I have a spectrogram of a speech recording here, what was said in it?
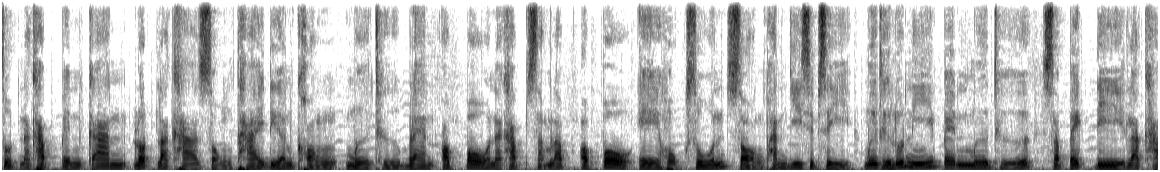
สุดนะครับเป็นการลดราคาส่งท้ายเดือนของมือถือแบรนด์ Oppo นะครับสำหรับ Oppo A60 2024 มือถือรุ่นนี้เป็นมือถือสเปคดี ราคา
